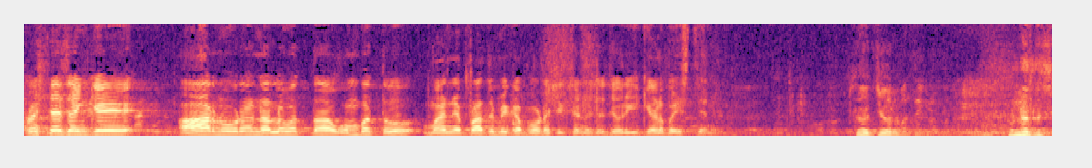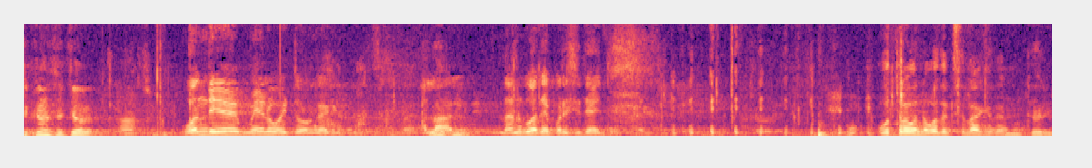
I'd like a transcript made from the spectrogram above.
ಪ್ರಶ್ನೆ ಸಂಖ್ಯೆ ಆರುನೂರ ನಲವತ್ತ ಒಂಬತ್ತು ಮಾನ್ಯ ಪ್ರಾಥಮಿಕ ಪ್ರೌಢ ಶಿಕ್ಷಣ ಸಚಿವರಿಗೆ ಕೇಳ ಬಯಸ್ತೇನೆ ಸಚಿವರು. ಉನ್ನತ ಶಿಕ್ಷಣ ಸಚಿವರು. ಒಂದೇ ಮೇಲೆ ಹೋಯ್ತು ಹಂಗಾಗಿ. ಅಲ್ಲ ನನಗೂ ಅದೇ ಪರಿಸ್ಥಿತಿ ಆಯ್ತು. ಉತ್ತರವನ್ನು ಒದಗಿಸಲಾಗಿದೆ. ಸರಿ.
